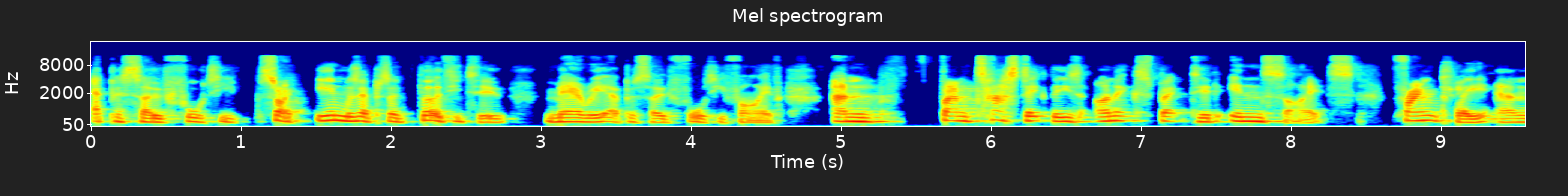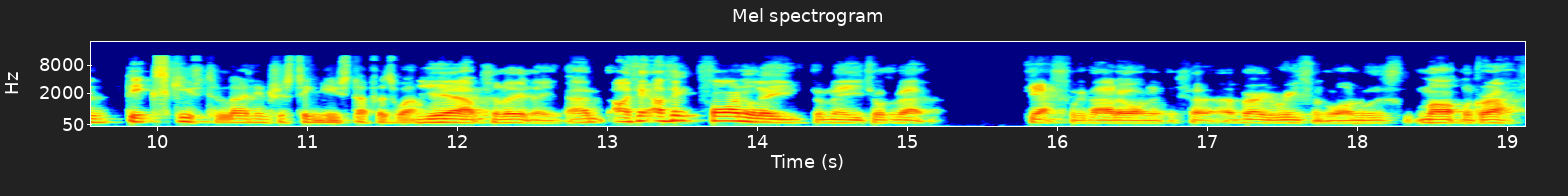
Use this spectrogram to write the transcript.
episode 40. Sorry, Ian was episode 32, Mary episode 45. And fantastic, these unexpected insights, frankly, and the excuse to learn interesting new stuff as well. Yeah, absolutely. Um, I think I think finally for me, talk about guests we've had on, it's a, a very recent one was Mark McGrath.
